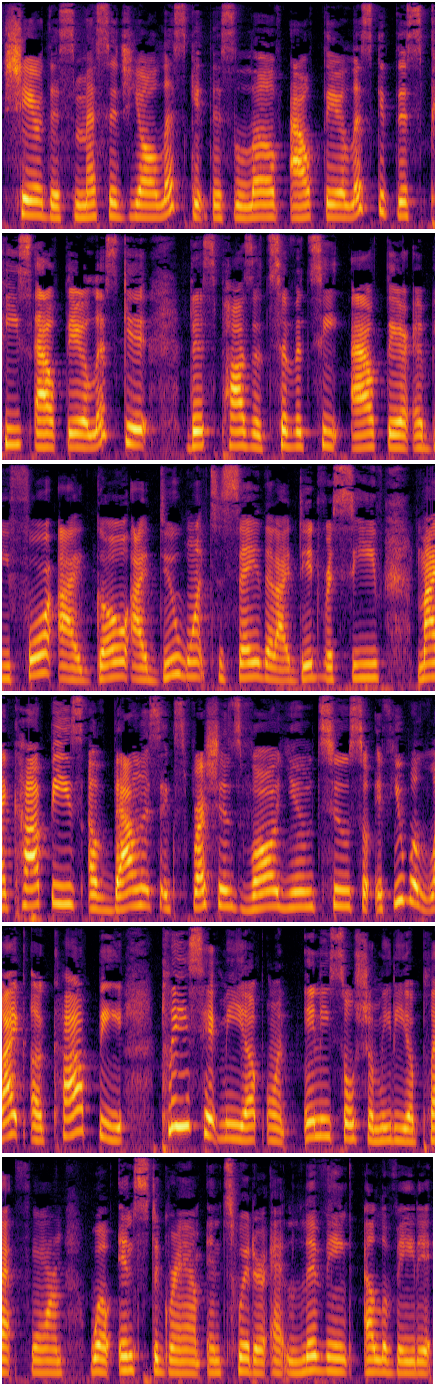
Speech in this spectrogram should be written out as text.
share this message, y'all. Let's get this love out there. Let's get this peace out there. Let's get this positivity out there. And before I go, I do want to say that I did receive my copies of Balance Expressions Volume 2. So if you would like a copy, please hit me up on any social media platform, well, Instagram and Twitter at Living Elevated.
